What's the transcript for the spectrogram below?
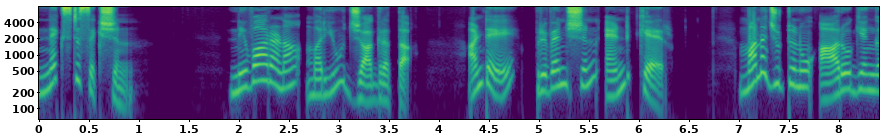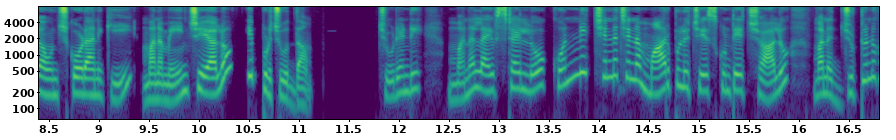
Next section. నివారణ మరియు జాగ్రత్త. అంటే ప్రివెన్షన్ అండ్ కేర్. మన జుట్టును ఆరోగ్యంగా ఉంచుకోవడానికి మనమేం చేయాలో ఇప్పుడు చూద్దాం. చూడండి మన లైఫ్ స్టైల్లో కొన్ని చిన్న చిన్న మార్పులు చేసుకుంటే చాలు మన జుట్టును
